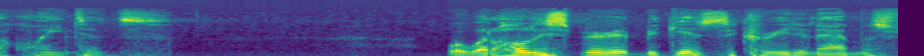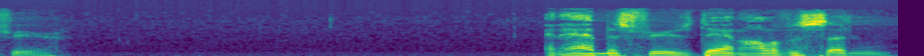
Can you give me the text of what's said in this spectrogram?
acquaintance. What the Holy Spirit begins to create an atmosphere. An atmosphere is there, and all of a sudden,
